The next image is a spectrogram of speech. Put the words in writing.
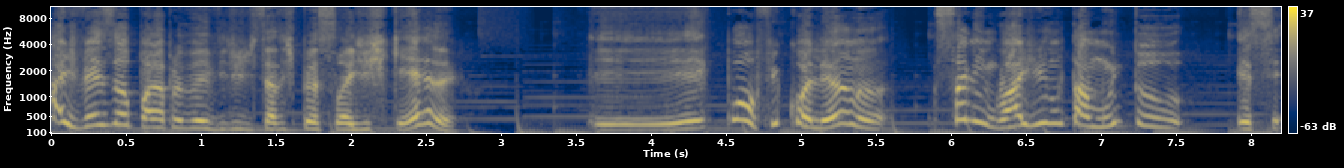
às vezes eu paro pra ver vídeo de certas pessoas de esquerda e, pô, eu fico olhando, essa linguagem não tá muito. Esse,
